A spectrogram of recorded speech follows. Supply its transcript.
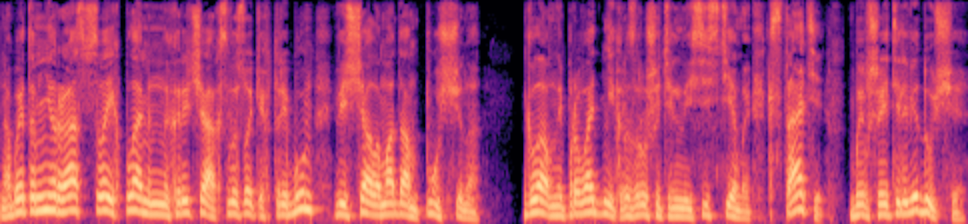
Об этом не раз в своих пламенных речах с высоких трибун вещала мадам Пущина, главный проводник разрушительной системы, кстати, бывшая телеведущая,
